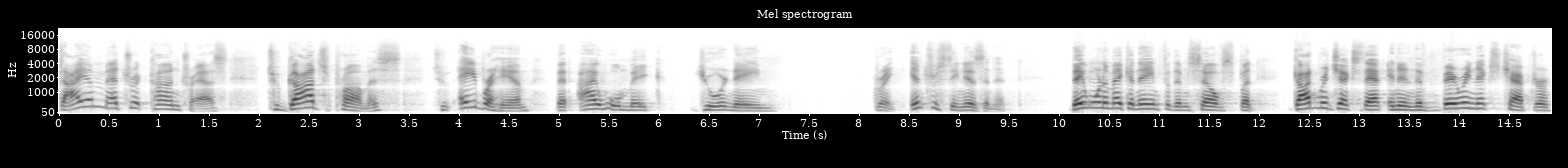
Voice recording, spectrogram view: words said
diametric contrast to God's promise to Abraham that I will make your name great. Interesting, isn't it? They want to make a name for themselves, but God rejects that. And in the very next chapter,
